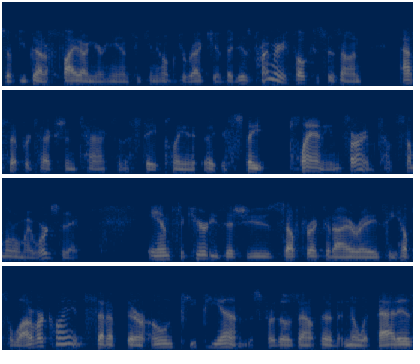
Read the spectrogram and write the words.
So if you've got a fight on your hands, he can help direct you. But his primary focus is on asset protection, tax, and estate, plan, uh, estate planning. Sorry, I'm stumbling over my words today. And securities issues, self-directed IRAs. He helps a lot of our clients set up their own PPMs. For those out there that know what that is,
